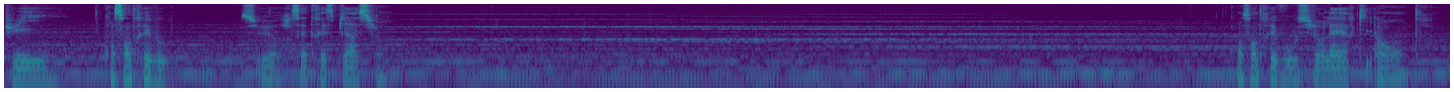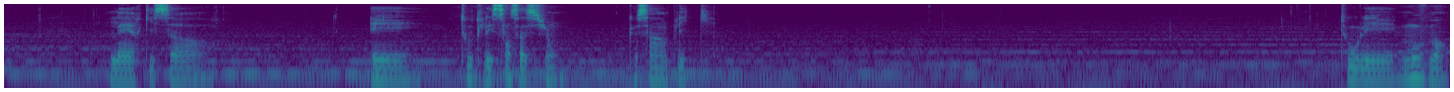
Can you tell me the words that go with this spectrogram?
Puis, concentrez-vous sur cette respiration. Concentrez-vous sur l'air qui entre, l'air qui sort et toutes les sensations que ça implique. Tous les mouvements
